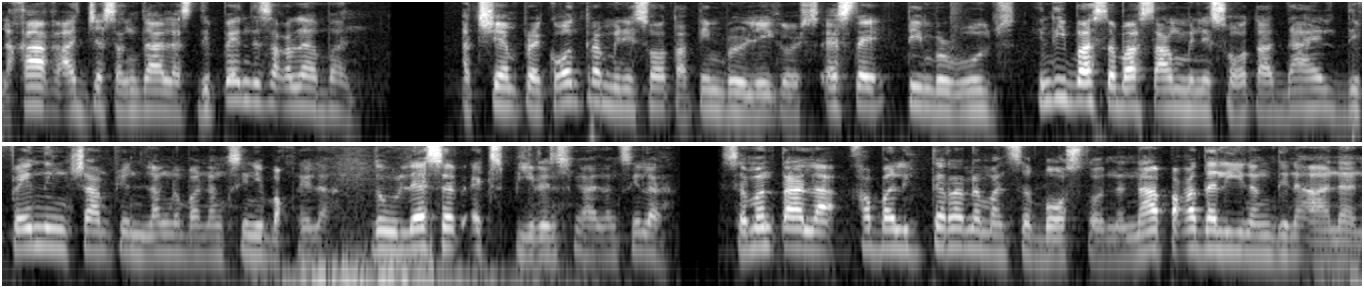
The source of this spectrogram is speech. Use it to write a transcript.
Nakaka-adjust ang Dallas depende sa kalaban. At syempre kontra Minnesota Timberlakers, este Timberwolves. Hindi basta-basta ang Minnesota dahil defending champion lang naman ang sinibak nila. Though lesser experience nga lang sila. Samantala, kabaligtaran naman sa Boston na napakadali ng dinaanan.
